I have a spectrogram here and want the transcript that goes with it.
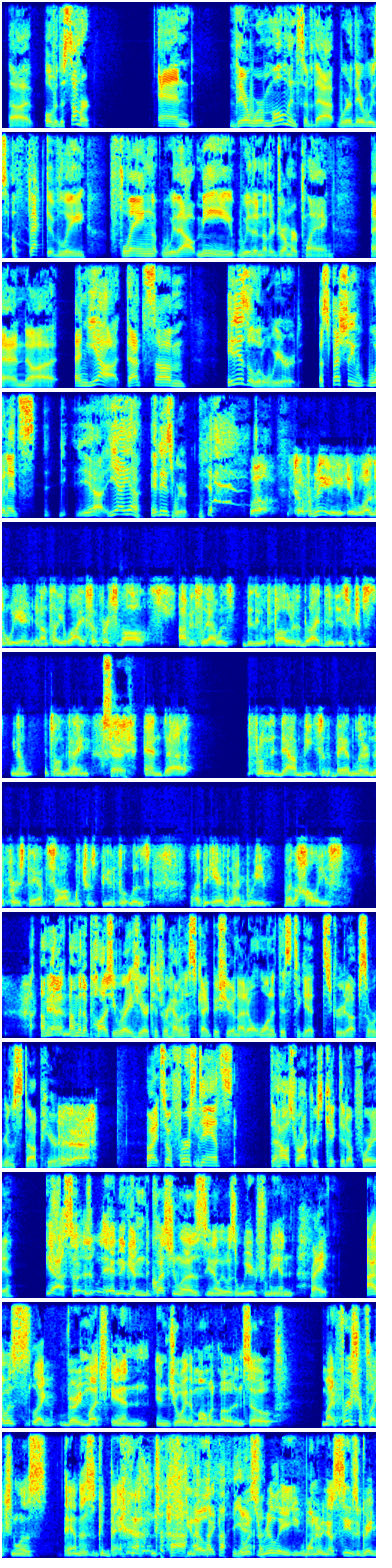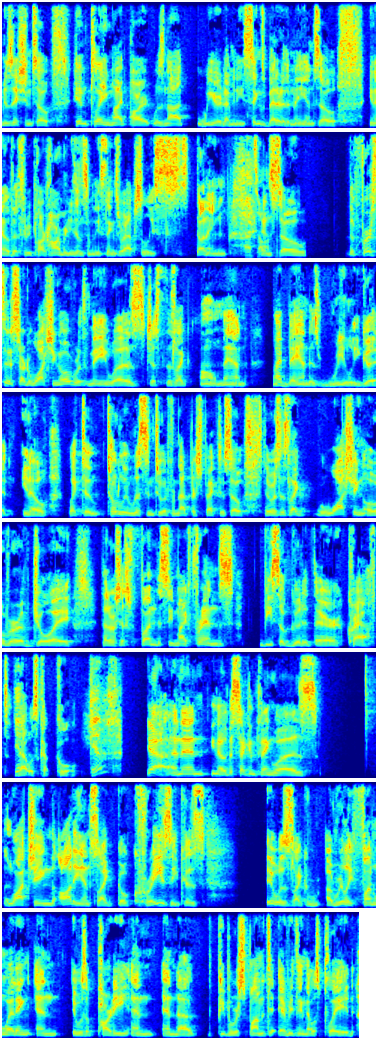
uh, over the summer. And there were moments of that where there was effectively fling without me with another drummer playing. And, uh, and yeah, that's, um, it is a little weird, especially when it's, yeah, yeah, yeah, it is weird. Well, so for me, it wasn't weird, and I'll tell you why. So first of all, obviously, I was busy with Father of the Bride duties, which is you know its own thing. Sure. And uh, from the downbeat, so the band learned the first dance song, which was beautiful. It was uh, "The Air That I Breathe" by the Hollies. I'm gonna I'm gonna pause you right here because we're having a Skype issue and I don't want this to get screwed up. So we're gonna stop here. All right. So first dance, the House Rockers kicked it up for you, Yeah. So, and again, the question was, you know, it was weird for me. And right? I was like very much in enjoy the moment mode. And so my first reflection was, damn, this is a good band. you know, like Yeah. it was really wondering, you know, Steve's a great musician. So him playing my part was not weird. I mean, he sings better than me. And so, you know, the three part harmonies on some of these things were absolutely stunning. That's awesome. And so the first thing that started washing over with me was just this like, oh man, my band is really good, you know, like to totally listen to it from that perspective. So there was this like washing over of joy that it was just fun to see my friends be so good at their craft. Yep. That was kind of cool. Yep. Yeah. And then, you know, the second thing was watching the audience like go crazy because it was like a really fun wedding and it was a party and, and, uh, people responded to everything that was played.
